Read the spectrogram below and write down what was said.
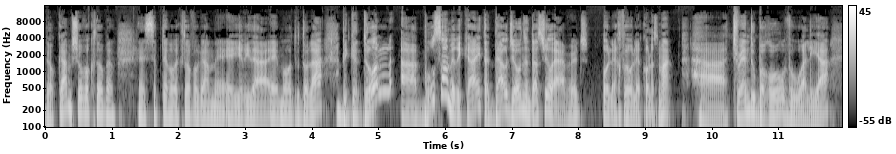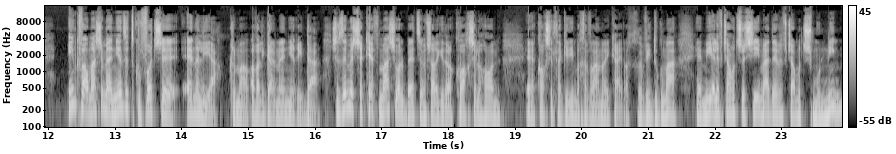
וגם שוב אוקטובר ספטמבר אוקטובר גם ירידה מאוד גדולה. בגדול הבורסה האמריקאית הדאו ג'ונס אינדסטריאל אברג' הולך ועולה כל הזמן. הטרנד הוא ברור והוא עלייה. אם כבר מה שמעניין זה תקופות שאין עלייה כלומר אבל גם אין ירידה שזה משקף משהו על בעצם אפשר להגיד על הכוח של הון הכוח של תאגידים בחברה האמריקאית. רק נביא דוגמה מ-1930 עד 1980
